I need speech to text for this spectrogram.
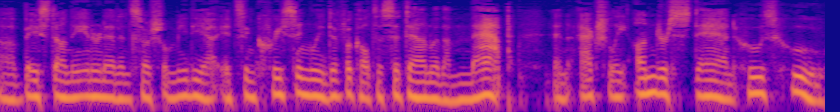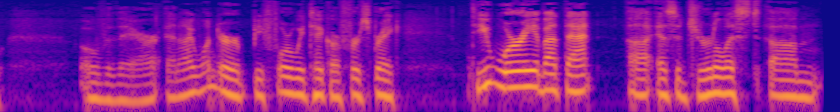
uh, based on the internet and social media, it's increasingly difficult to sit down with a map and actually understand who's who over there. And I wonder, before we take our first break, do you worry about that uh, as a journalist? Um,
